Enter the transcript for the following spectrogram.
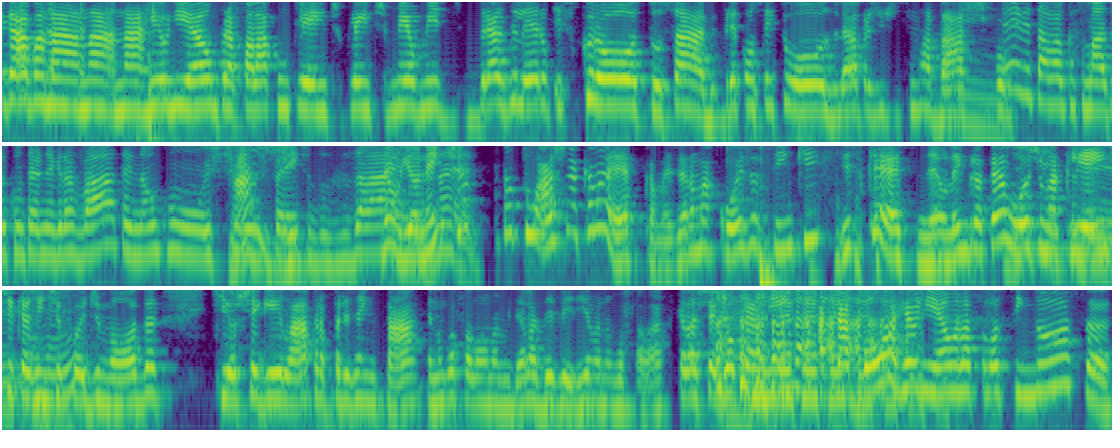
chegava na, na, na reunião para falar com o cliente, o cliente, meu, brasileiro escroto, sabe? Preconceituoso, leva pra gente de cima a baixo. Tipo... Ele tava acostumado com terno e gravata e não com o estilo Imagina. diferente dos designers. Não, e eu nem né? tinha tatuagem naquela época, mas era uma coisa assim que esquece, né? Eu lembro até hoje Difícil uma cliente que a gente uhum. foi de moda, que eu cheguei lá para apresentar. Eu não vou falar o nome dela, deveria, mas não vou falar. Que ela chegou para mim, acabou a reunião, ela falou assim: Nossa,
